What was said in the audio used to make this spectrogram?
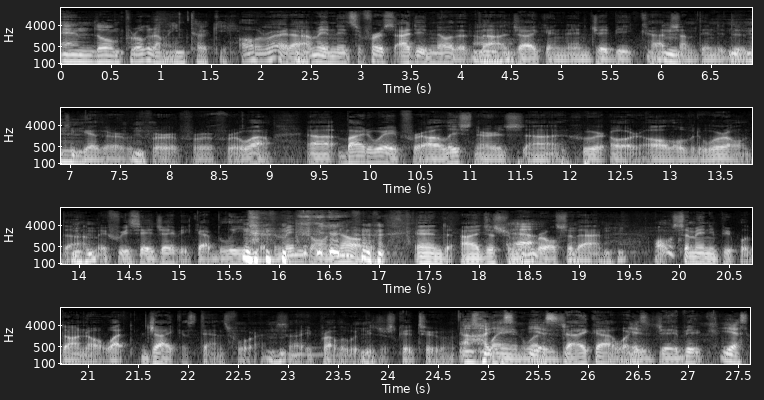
yen loan program in Turkey. All right. I mean, it's the first. I didn't know that uh. JICA and, and JB had something to do together for, for, for a while. Uh, by the way, for our listeners uh, who are, are all over the world, um, if we say JB, I believe that many don't know. and I just remember also that also many people don't know what JICA stands for. So it probably would be just good to Mm-hmm. Ah, explain yes, what is. JICA, what Yes. is JBIC. Yes.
